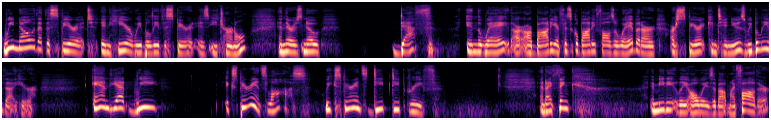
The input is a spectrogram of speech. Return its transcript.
We know that the Spirit, in here, we believe the Spirit is eternal, and there is no death in the way. Our, our body, our physical body falls away, but our, our spirit continues. We believe that here. And yet we experience loss, we experience deep, deep grief. And I think immediately always about my father.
